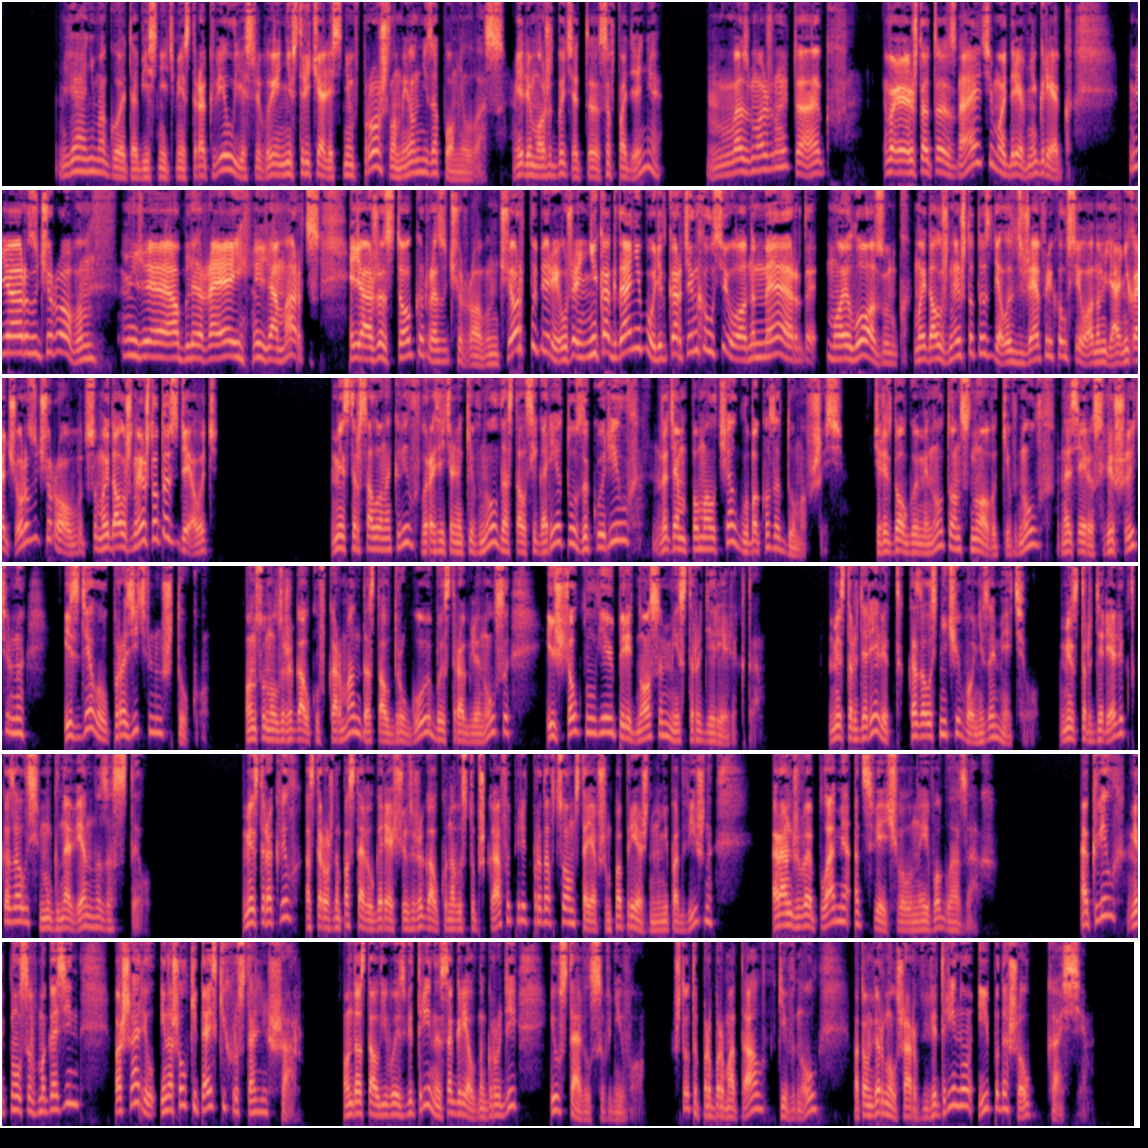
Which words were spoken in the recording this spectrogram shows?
«Я не могу это объяснить, мистер Аквилл, если вы не встречались с ним в прошлом, и он не запомнил вас. Или, может быть, это совпадение?» «Возможно, и так. Вы что-то знаете, мой древний грек?» «Я разочарован. Я Облерей, я Марц. Я жестоко разочарован. Черт побери, уже никогда не будет картин Халсиона, мерды. Мой лозунг. Мы должны что-то сделать с Джеффри Халсионом. Я не хочу разочаровываться. Мы должны что-то сделать». Мистер Салона Квилл выразительно кивнул, достал сигарету, закурил, затем помолчал, глубоко задумавшись. Через долгую минуту он снова кивнул, на сей раз решительно, и сделал поразительную штуку. Он сунул зажигалку в карман, достал другую, быстро оглянулся и щелкнул ею перед носом мистера Дереликта. Мистер Дереликт, казалось, ничего не заметил. Мистер Дереликт, казалось, мгновенно застыл. Мистер Аквилл осторожно поставил горящую зажигалку на выступ шкафа перед продавцом, стоявшим по-прежнему неподвижно. Оранжевое пламя отсвечивало на его глазах. Аквилл метнулся в магазин, пошарил и нашел китайский хрустальный шар. Он достал его из витрины, согрел на груди и уставился в него. Что-то пробормотал, кивнул, потом вернул шар в витрину и подошел к кассе.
